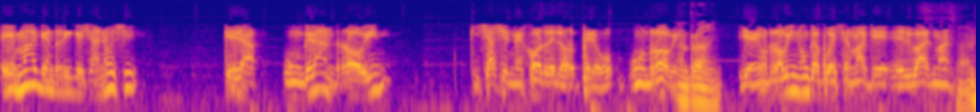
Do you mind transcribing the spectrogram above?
es más que Enrique Januzzi, que era un gran Robin, quizás el mejor de los, pero un Robin. Un Robin. Y un Robin nunca puede ser más que el Batman, Claro.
